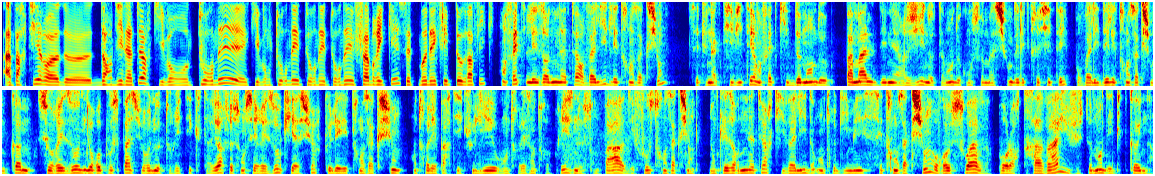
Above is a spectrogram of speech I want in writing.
à partir euh, d'ordinateurs qui vont tourner, qui vont tourner, tourner, tourner, fabriquer cette monnaie cryptographique. En fait, les ordinateurs valident les transactions c'est une activité en fait qui demande pas mal d'énergie notamment de consommation d'électricité pour valider les transactions. Comme ce réseau ne repose pas sur une autorité extérieure, ce sont ces réseaux qui assurent que les transactions entre les particuliers ou entre les entreprises ne sont pas des fausses transactions. Donc les ordinateurs qui valident ces transactions reçoivent pour leur travail justement des bitcoins.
